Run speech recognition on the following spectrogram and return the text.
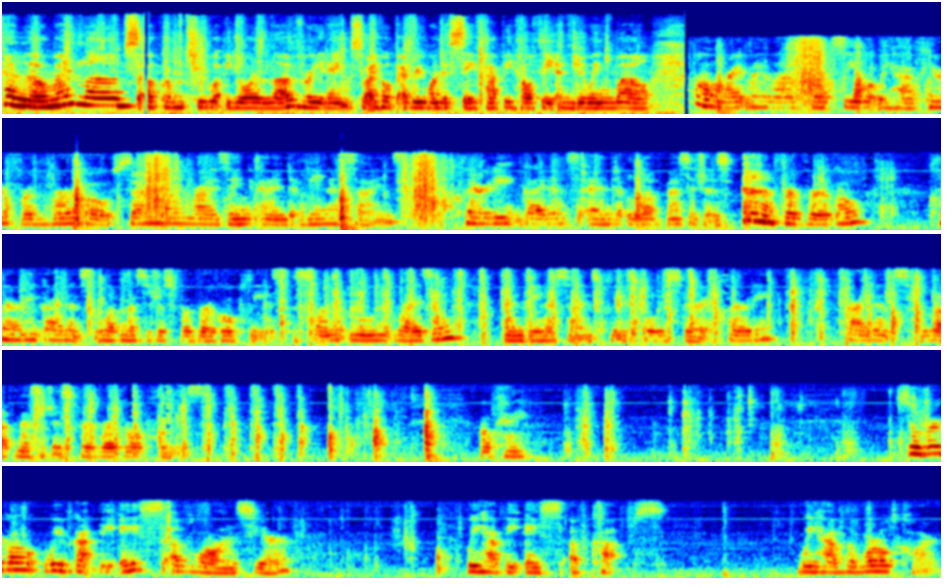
Hello, my loves. Welcome to your love reading. So I hope everyone is safe, happy, healthy, and doing well. All right, my loves. Let's see what we have here for Virgo, Sun, Moon, Rising, and Venus signs. Clarity, guidance, and love messages for Virgo. Clarity, guidance, love messages for Virgo, please. Sun, Moon, Rising, and Venus signs, please. Holy Spirit, clarity, guidance, love messages for Virgo, please. Okay. So Virgo, we've got the Ace of Wands here. We have the Ace of Cups. We have the World card.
